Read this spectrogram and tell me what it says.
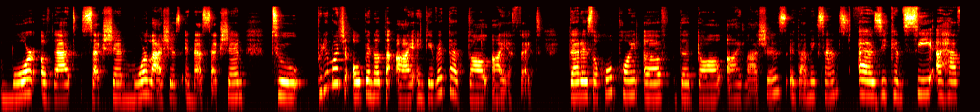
more of that section more lashes in that section to pretty much open up the eye and give it that doll eye effect that is the whole point of the doll eyelashes, if that makes sense. As you can see, I have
